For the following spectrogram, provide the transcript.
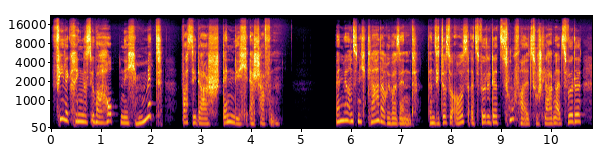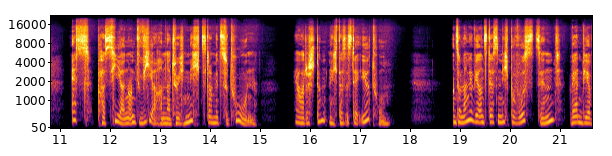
Viele kriegen das überhaupt nicht mit, was sie da ständig erschaffen. Wenn wir uns nicht klar darüber sind, dann sieht das so aus, als würde der Zufall zuschlagen, als würde es passieren und wir haben natürlich nichts damit zu tun. Ja, aber das stimmt nicht, das ist der Irrtum. Und solange wir uns dessen nicht bewusst sind, werden wir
